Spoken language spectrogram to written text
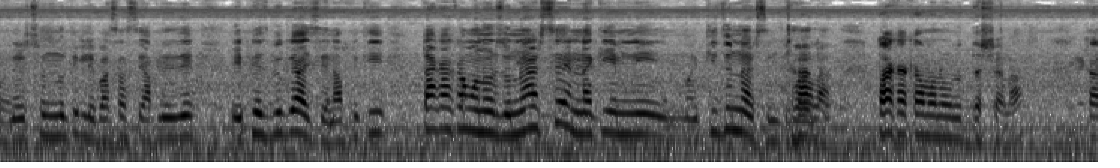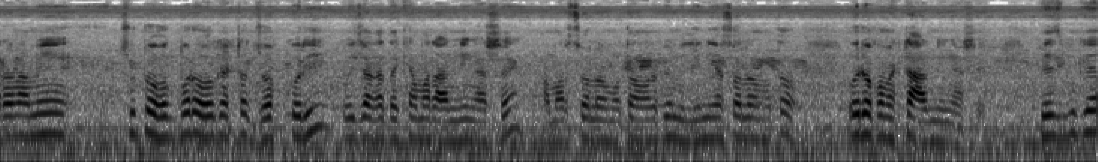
আপনার সুন্নতির লেবাস আছে আপনি যে এই ফেসবুকে আছেন আপনি কি টাকা কামানোর জন্য আসছেন নাকি এমনি মানে কি জন্য আসছেন? না? টাকা কামানোর উদ্দেশ্যে না। কারণ আমি ছোট হোক বড় হোক একটা জব করি ওই জায়গা থেকে আমার আর্নিং আসে আমার চলার মতো আমার ফ্যামিলি নিয়ে চলার মতো ওই রকম একটা আর্নিং আসে। ফেসবুকে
